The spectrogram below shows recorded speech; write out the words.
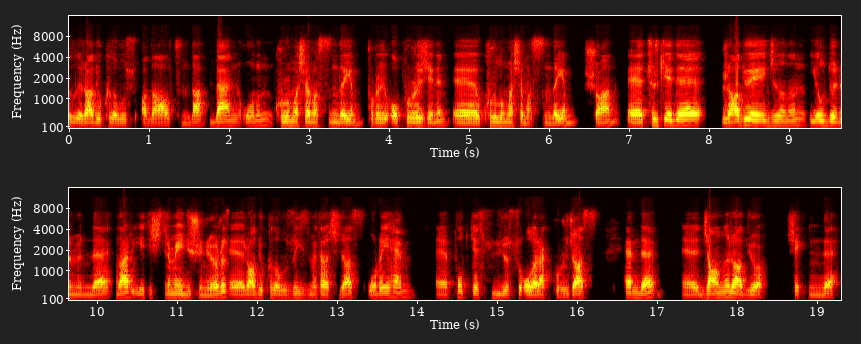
radyo Kılavuz adı altında. Ben onun kurum aşamasındayım. O projenin e, kurulum aşamasındayım şu an. E, Türkiye'de radyo yayıncılığının yıl dönümünde kadar yetiştirmeyi düşünüyoruz. E, radyo Kılavuzu hizmeti açacağız. Orayı hem podcast stüdyosu olarak kuracağız hem de canlı radyo şeklinde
